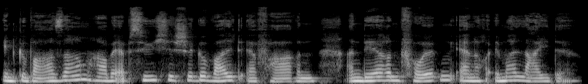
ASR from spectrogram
In Gewahrsam habe er psychische Gewalt erfahren, an deren Folgen er noch immer leide.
